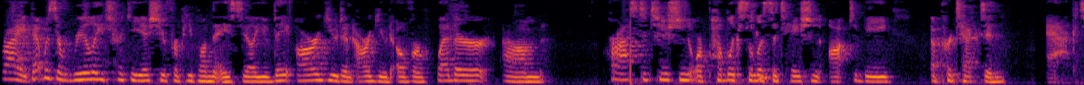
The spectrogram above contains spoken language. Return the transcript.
Right. That was a really tricky issue for people in the ACLU. They argued and argued over whether um, prostitution or public solicitation ought to be a protected act.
